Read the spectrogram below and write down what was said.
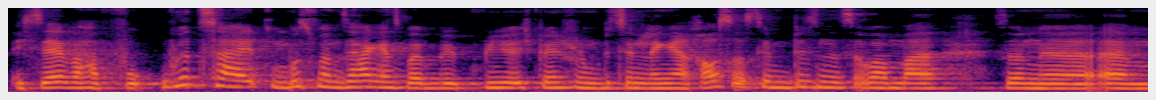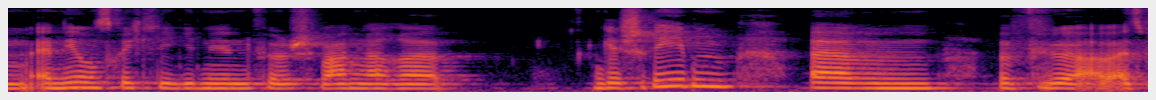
ich selber habe vor Urzeiten, muss man sagen, jetzt bei mir, ich bin schon ein bisschen länger raus aus dem Business, aber mal so eine ähm, Ernährungsrichtlinien für Schwangere geschrieben, ähm, für, also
